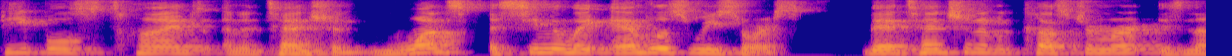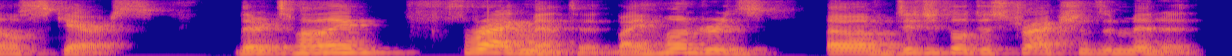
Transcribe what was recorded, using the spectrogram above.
people's times and attention. Once a seemingly endless resource the attention of a customer is now scarce. Their time fragmented by hundreds of digital distractions a minute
